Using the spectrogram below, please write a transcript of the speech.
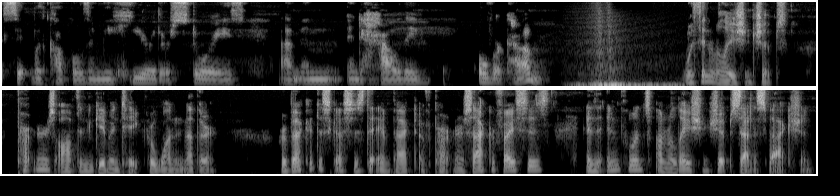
sit with couples and we hear their stories um, and, and how they've overcome. Within relationships, partners often give and take for one another. Rebecca discusses the impact of partner sacrifices and the influence on relationship satisfaction.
